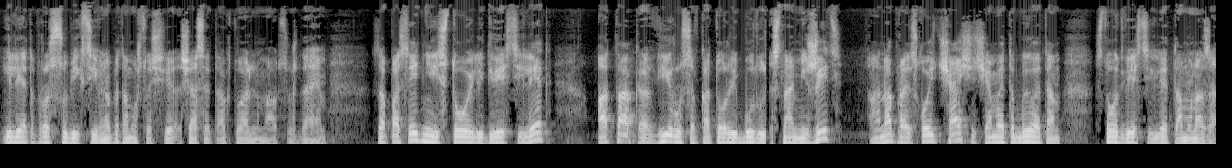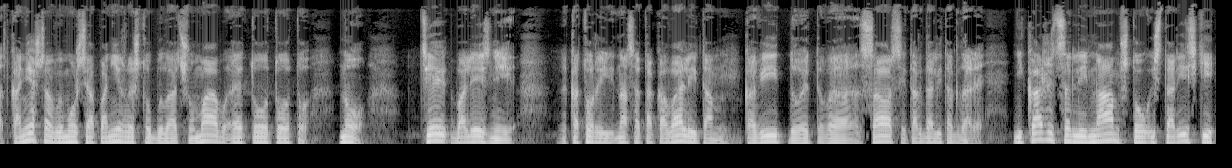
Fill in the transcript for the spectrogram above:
или это просто субъективно, потому что сейчас это актуально мы обсуждаем, за последние 100 или 200 лет атака вирусов, которые будут с нами жить, она происходит чаще, чем это было там 100-200 лет тому назад. Конечно, вы можете оппонировать, что была чума, э, то, то, то. Но те болезни, которые нас атаковали, там, ковид, до этого САРС и так далее, и так далее. Не кажется ли нам, что исторически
